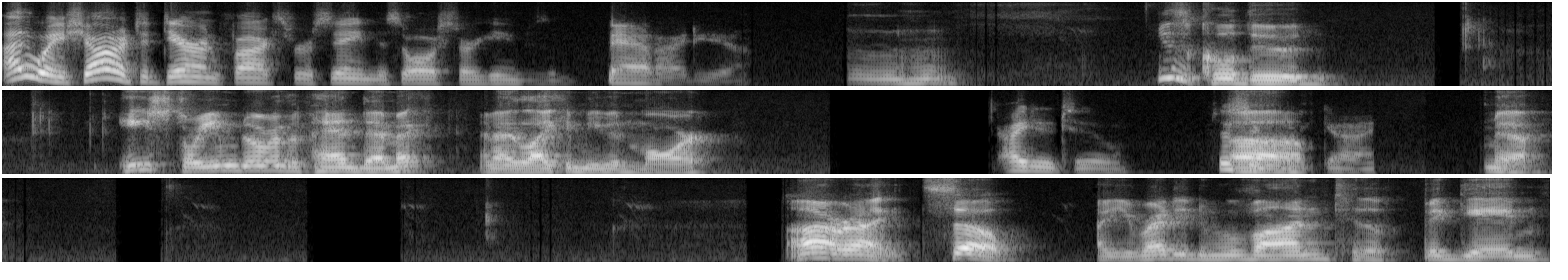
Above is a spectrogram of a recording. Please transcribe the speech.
By the way, shout out to De'Aaron Fox for saying this All Star game is a bad idea. Mm-hmm. He's a cool dude. He streamed over the pandemic, and I like him even more. I do too. Just a good guy. Yeah. All right. So, are you ready to move on to the big game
